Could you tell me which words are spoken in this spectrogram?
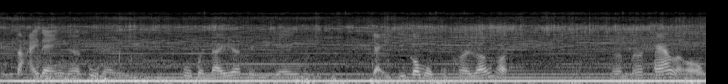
hiện tại đang uh, khu này khu bên đây á, thì đang chạy chỉ có một cục hơi lớn thôi. Nên nó khá là ổn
